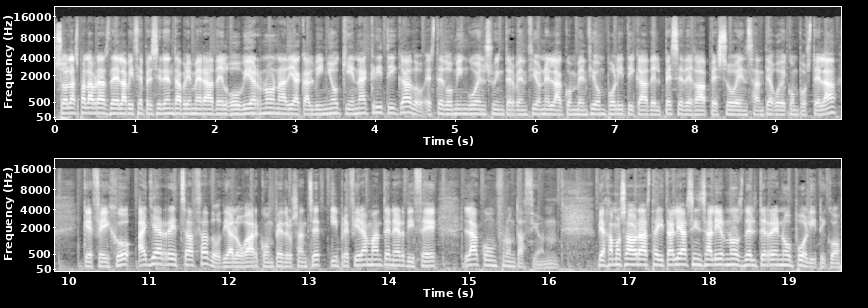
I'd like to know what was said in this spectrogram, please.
Son las palabras de la vicepresidenta primera del Gobierno, Nadia Calviño, quien ha criticado este domingo en su intervención en la convención política del PSDG-PSOE en Santiago de Compostela que Feijo haya rechazado dialogar con Pedro Sánchez y prefiera mantener, dice, la confrontación. Viajamos ahora hasta Italia sin salirnos del terreno político.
